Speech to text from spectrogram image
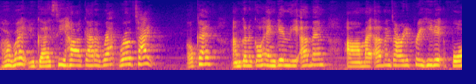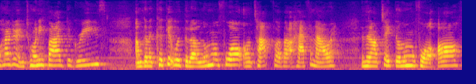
all right you guys see how I got it wrapped real tight okay? I'm gonna go ahead and get in the oven. Um, my oven's already preheated 425 degrees. I'm gonna cook it with the aluminum foil on top for about half an hour and then I'll take the aluminum foil off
